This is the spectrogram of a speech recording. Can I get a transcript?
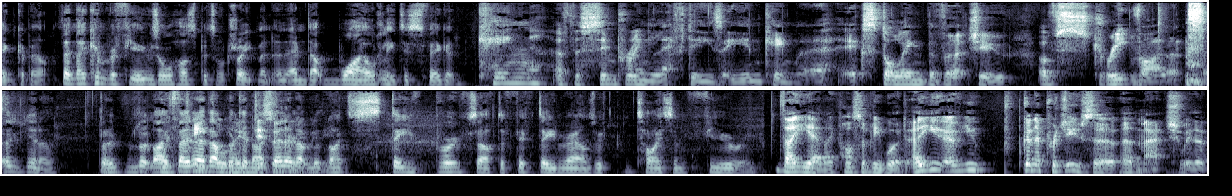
think about. Then they can refuse all hospital treatment and end up wildly disfigured. King of the simpering lefties, Ian King, there extolling the virtue of street violence. Uh, you know, they look like they end up looking like they end up look like Steve Bruce after 15 rounds with Tyson Fury. They, yeah, they possibly would. Are you are you going to produce a, a match with an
